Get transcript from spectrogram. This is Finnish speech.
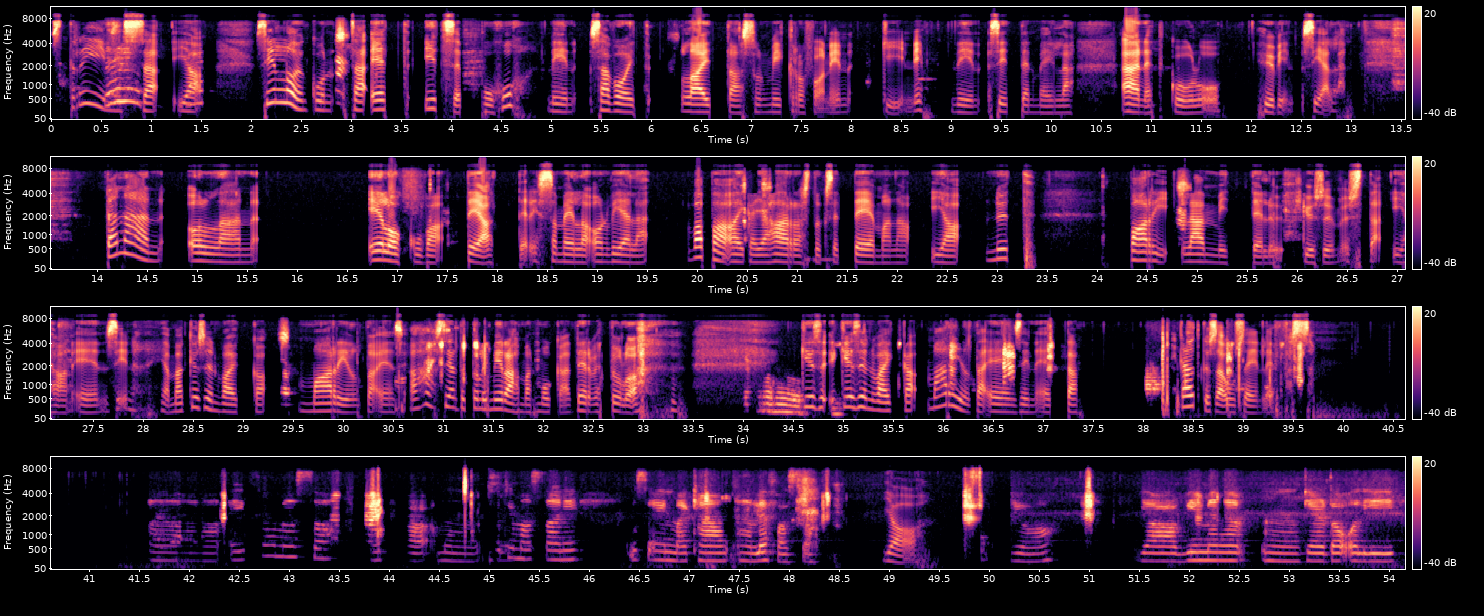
striimissä ja silloin kun sä et itse puhu, niin sä voit laittaa sun mikrofonin kiinni, niin sitten meillä äänet kuuluu hyvin siellä. Tänään ollaan elokuvateatterissa. Meillä on vielä vapaa-aika ja harrastukset teemana ja nyt pari lämmittelykysymystä ihan ensin. Ja mä kysyn vaikka Marilta ensin. Aha, sieltä tuli Mirahmat mukaan. Tervetuloa. Kysy, kysyn vaikka Marilta ensin, että käytkö sä usein leffassa? ei Suomessa, mutta mun kotimaassani usein mä käyn äh, leffassa. Joo. Joo. Ja viime mm, kerta oli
